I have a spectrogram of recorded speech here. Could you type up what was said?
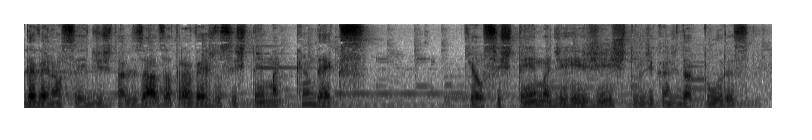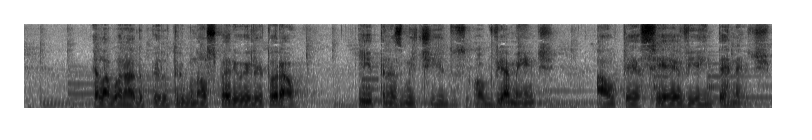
deverão ser digitalizados através do sistema Candex, que é o sistema de registro de candidaturas elaborado pelo Tribunal Superior Eleitoral e transmitidos, obviamente, ao TSE via internet.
